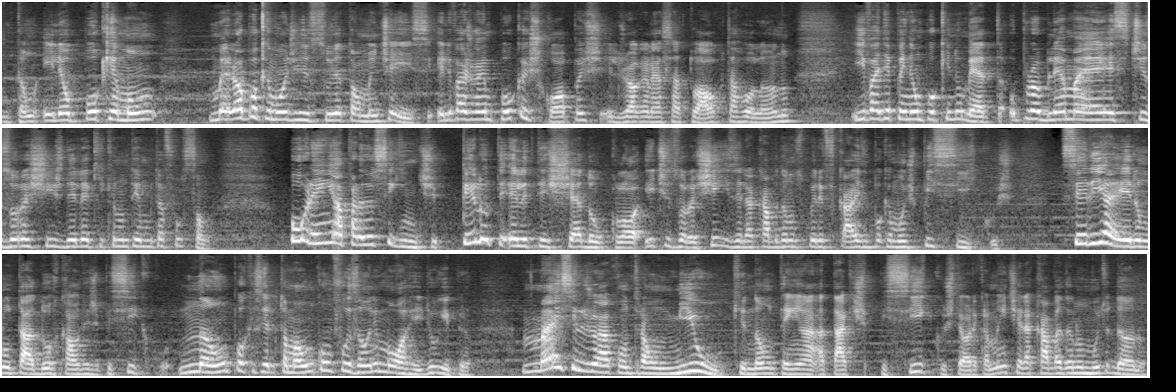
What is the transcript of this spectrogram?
Então ele é o Pokémon... O melhor Pokémon de Hisui atualmente é esse. Ele vai jogar em poucas copas, ele joga nessa atual que tá rolando, e vai depender um pouquinho do meta. O problema é esse Tesoura X dele aqui que não tem muita função. Porém, a parada é o seguinte, pelo ele ter Shadow Claw e Tesoura X, ele acaba dando super eficaz em Pokémon psíquicos. Seria ele um lutador counter de psíquico? Não, porque se ele tomar uma confusão ele morre de Whipero. Mas se ele jogar contra um Mil, que não tem ataques psíquicos, teoricamente, ele acaba dando muito dano.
